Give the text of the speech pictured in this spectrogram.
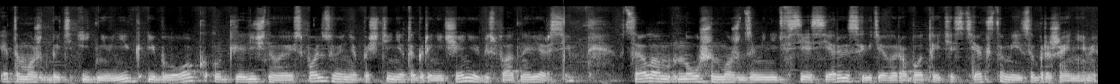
Это может быть и дневник, и блог. Для личного использования почти нет ограничений в бесплатной версии. Целом, Notion может заменить все сервисы, где вы работаете с текстом и изображениями.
